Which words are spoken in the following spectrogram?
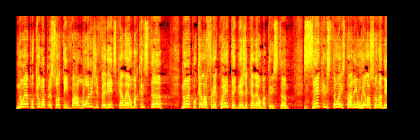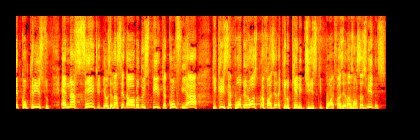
não é porque uma pessoa tem valores diferentes que ela é uma cristã. Não é porque ela frequenta a igreja que ela é uma cristã. Ser cristão é estar em um relacionamento com Cristo, é nascer de Deus, é nascer da obra do Espírito, é confiar que Cristo é poderoso para fazer aquilo que Ele diz que pode fazer nas nossas vidas.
